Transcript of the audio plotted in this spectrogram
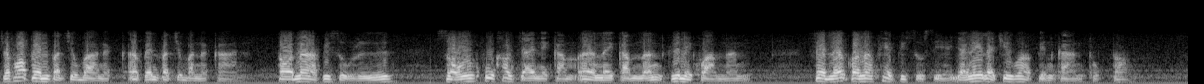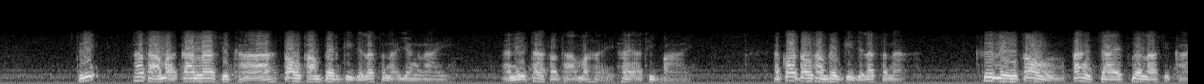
เฉพาะเป็นปัจจุบันเป็นปัจจุบันการต่อหน้าพิสูจหรือสงผู้เข้าใจในกรรมในกรรมนั้นคือในความนั้น เสร็จแล้วก็ละเพศพิสุเสีย อย่างนี้แหละชื่อว่าเป็นการถูกต้องทีนี้ถ้าถามว่าการลาสิกขาต้องทำเป็นกิจลักษณะอย่างไร อันนี้ถ้าเขาถามมาให้ให้อธิบาย แล้วก็ต้องทำเป็นกิจลักษณะ คือหนึ่งต้องตั้งใจเพื่อลาสิกขา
